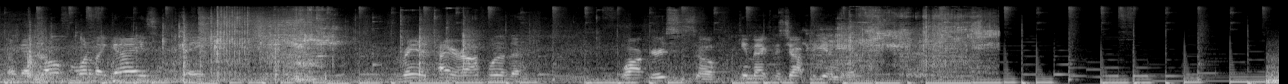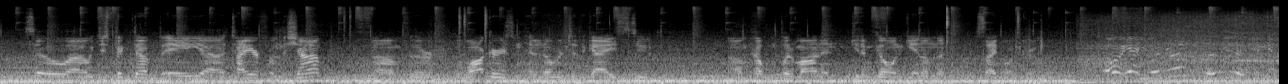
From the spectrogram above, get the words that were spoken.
I got a call from one of my guys. They ran a tire off one of the walkers, so came back to the shop to get one. So uh, we just picked up a uh, tire from the shop um, for the, the walkers and headed over to the guys to um, help them put them on and get them going again on the sidewalk road. Oh yeah, you want to do it? Let's do it.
